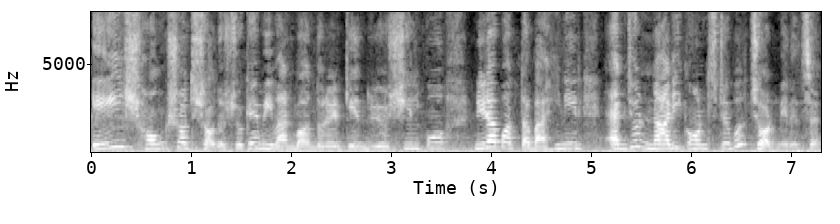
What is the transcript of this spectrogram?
এই সংসদ সদস্যকে বিমানবন্দরের কেন্দ্রীয় শিল্প, নিরাপত্তা বাহিনীর একজন নারী কনস্টেবল চর মেরেছেন।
